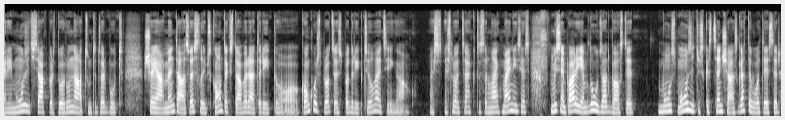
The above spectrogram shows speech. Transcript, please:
arī mūziķi sāk par to runāt. Tad varbūt šajā mentālās veselības kontekstā varētu arī to konkursu procesu padarīt cilvēcīgāku. Es, es ļoti ceru, ka tas ar laiku mainīsies. Un visiem pārējiem lūdzu atbalstiet mūsu mūziķus, kas cenšas gatavoties ar,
